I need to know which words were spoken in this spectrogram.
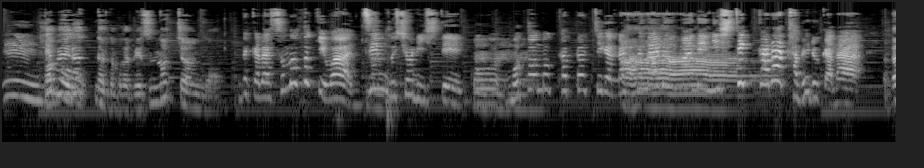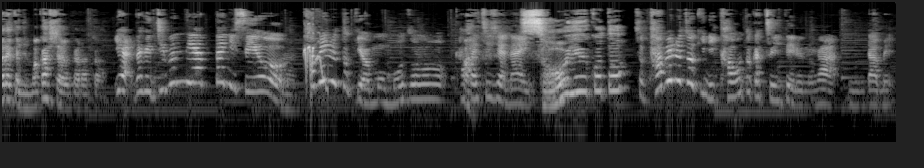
うん、でも食べるってなるとまた別になっちゃうんだ。だからその時は全部処理して、こう、うんうんうん元の形がなくなるまでにしてから食べるから、誰かに任しちゃうからか。いや、だから自分でやったにせよ、うん食べる時はもう元の形じゃない。そういうこと？そう食べる時に顔とかついてるのがうんダメ。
